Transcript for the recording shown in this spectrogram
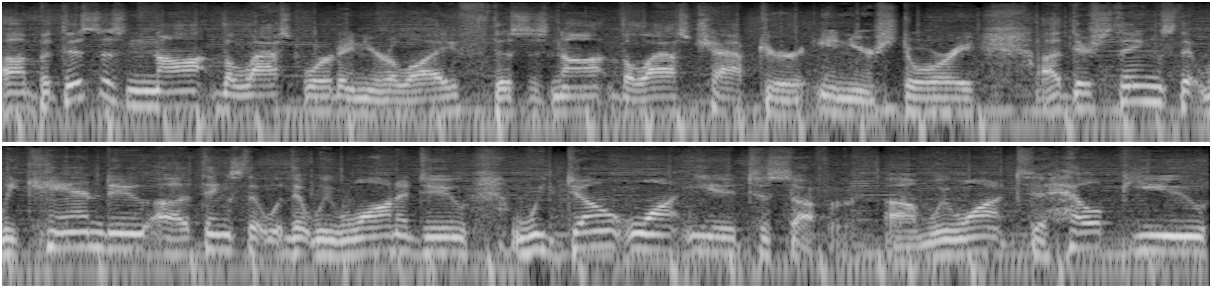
uh, but this is not the last word in your life. This is not the last chapter in your story. Uh, there's things that we can do, uh, things that that we want to do. We don't want you to suffer. Um, we want to help you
